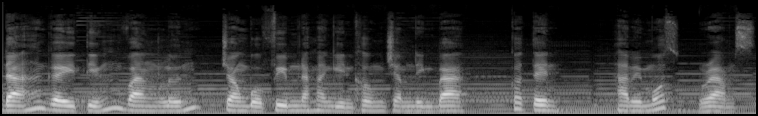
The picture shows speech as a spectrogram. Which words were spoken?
đã gây tiếng vang lớn trong bộ phim năm 2003 có tên 21 grams.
